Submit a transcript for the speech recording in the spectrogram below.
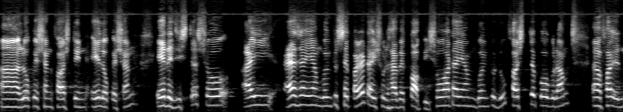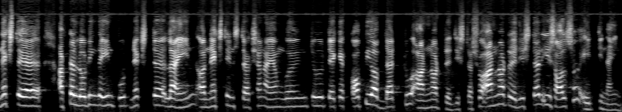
uh, location first in A location, A register. So I, as I am going to separate, I should have a copy. So what I am going to do, first program, uh, next, uh, after loading the input, next uh, line or next instruction, I am going to take a copy of that to R0 register. So R0 register is also 89.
